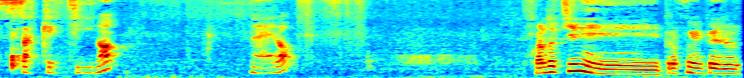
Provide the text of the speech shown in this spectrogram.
sacchettino nero. Quando tieni i profumi per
